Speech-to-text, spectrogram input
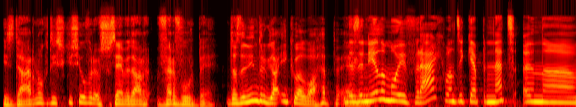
Is daar nog discussie over? Of zijn we daar ver voorbij? Dat is een indruk dat ik wel wat heb. Dat is een hele mooie vraag, want ik heb net een, uh,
